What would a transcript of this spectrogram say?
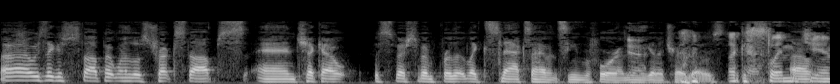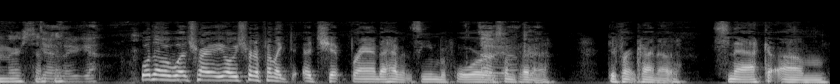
Uh, I always like to stop at one of those truck stops and check out, especially if I'm further, like snacks I haven't seen before, and then Yeah. you gotta try those. Like a Slim Oh. Jim or something. Yeah, there you go. well, no, we'll try. You always try to find like a chip brand I haven't seen before, Oh, or yeah, some okay. kind of different kind of snack. Um,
